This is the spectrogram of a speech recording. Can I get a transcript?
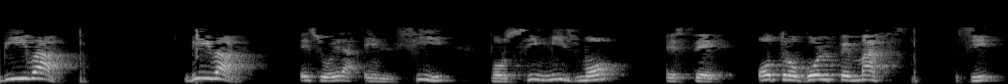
viva, viva. Eso era en sí, por sí mismo, este, otro golpe más, ¿sí?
